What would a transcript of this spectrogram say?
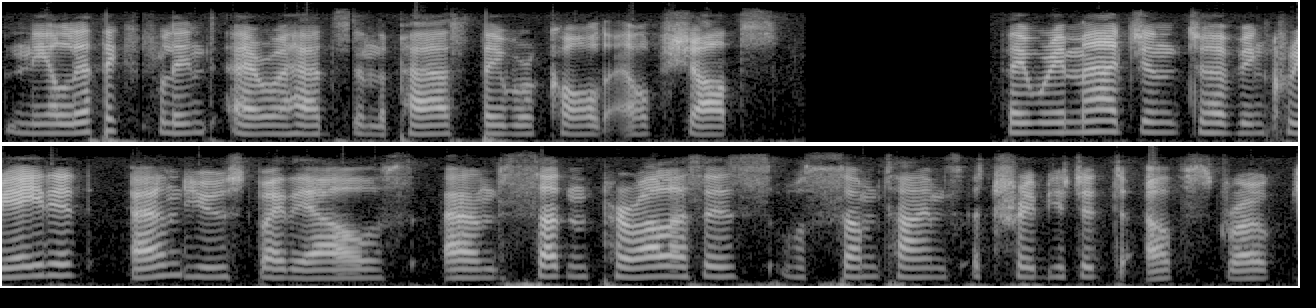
Neolithic flint arrowheads in the past, they were called elf shots. They were imagined to have been created and used by the elves, and sudden paralysis was sometimes attributed to elf stroke.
